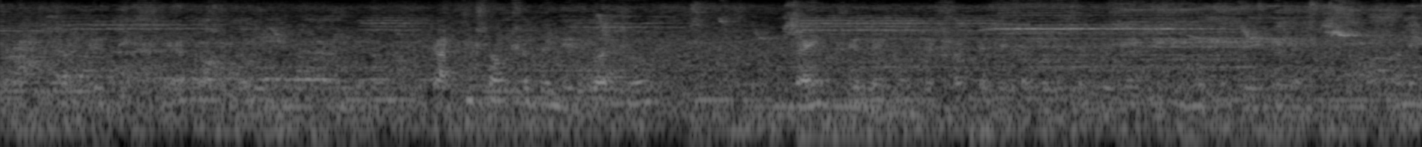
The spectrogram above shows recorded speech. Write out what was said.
সরকারের দেখছি এখন জাতীয় সংসদের নির্বাচন টাইম ফ্রেমের মধ্যে সরকার যেটা বলেছে অনেক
